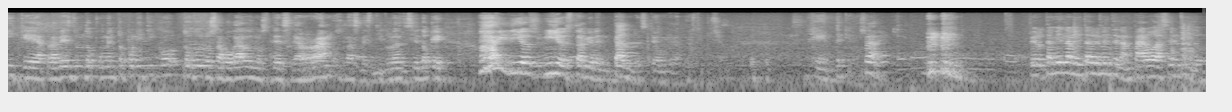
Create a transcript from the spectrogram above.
y que a través de un documento político todos los abogados nos desgarramos las vestiduras diciendo que ¡ay Dios mío! está violentando este hombre la Constitución. Gente que no sabe. Pero también lamentablemente el amparo ha servido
